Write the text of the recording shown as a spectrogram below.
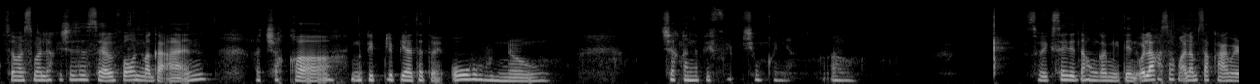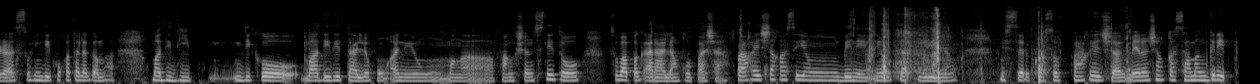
So, mas malaki siya sa cellphone, magaan. At saka, napiflip yata to eh. Oh, no. Tsaka napiflip yung kanya. Oh. So, excited akong gamitin. Wala kasi akong alam sa camera, so hindi ko ka talaga ma madidip, hindi ko madidetalyo kung ano yung mga functions nito. So, papag-aralan ko pa siya. Package siya kasi yung binil, yung napili ng Mr. Ko. So, package siya. Meron siyang kasamang grip.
